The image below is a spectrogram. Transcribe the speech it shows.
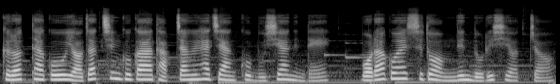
그렇다고 여자친구가 답장을 하지 않고 무시하는데 뭐라고 할 수도 없는 노릇이었죠.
